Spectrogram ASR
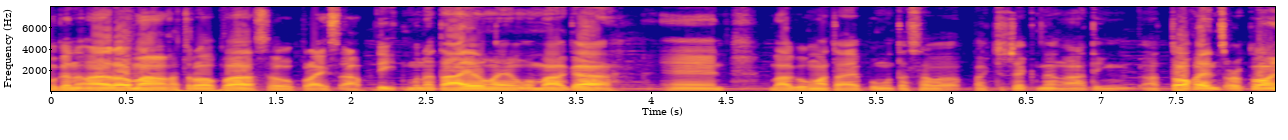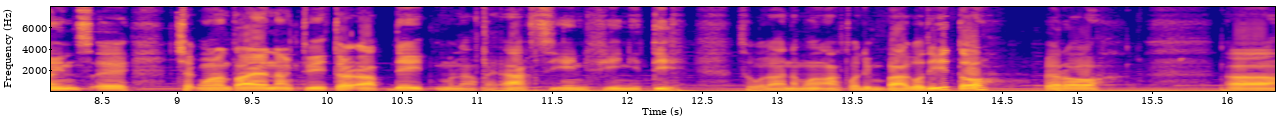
Magandang araw mga katropa. So price update muna tayo ngayong umaga. And bago nga tayo pumunta sa pag-check ng ating uh, tokens or coins, eh, check muna tayo ng Twitter update mula kay Axie Infinity. So wala namang actually bago dito, pero uh,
